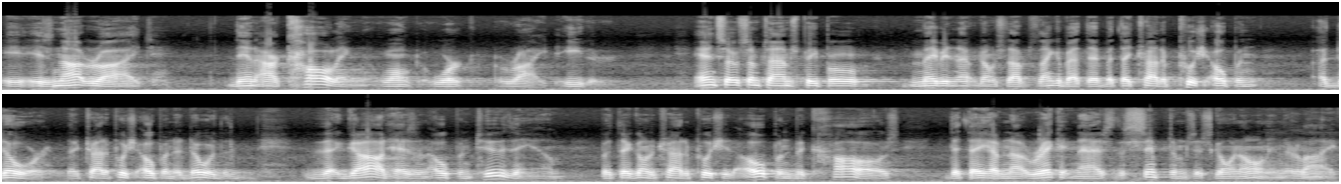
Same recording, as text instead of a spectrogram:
is not right, then our calling won't work right either. And so sometimes people maybe don't stop to think about that, but they try to push open a door. They try to push open a door that, God hasn't opened to them, but they're going to try to push it open because that they have not recognized the symptoms that's going on in their life.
